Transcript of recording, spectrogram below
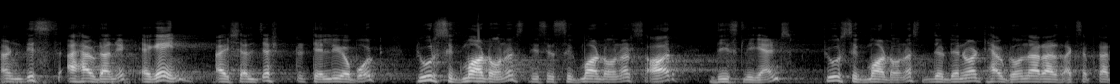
And this I have done it. Again I shall just tell you about pure sigma donors. This is sigma donors or these ligands pure sigma donors they do not have donor or acceptor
